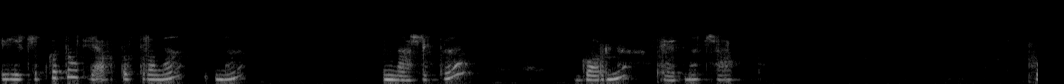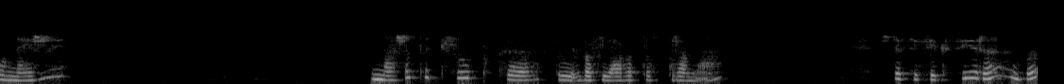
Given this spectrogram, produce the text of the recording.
или чупката от лявата страна на нашата горна предна част. Понеже Нашата чупка в лявата страна ще се фиксира в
